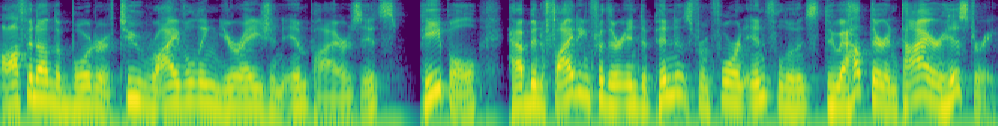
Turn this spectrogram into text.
often on the border of two rivaling Eurasian empires, its people have been fighting for their independence from foreign influence throughout their entire history.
